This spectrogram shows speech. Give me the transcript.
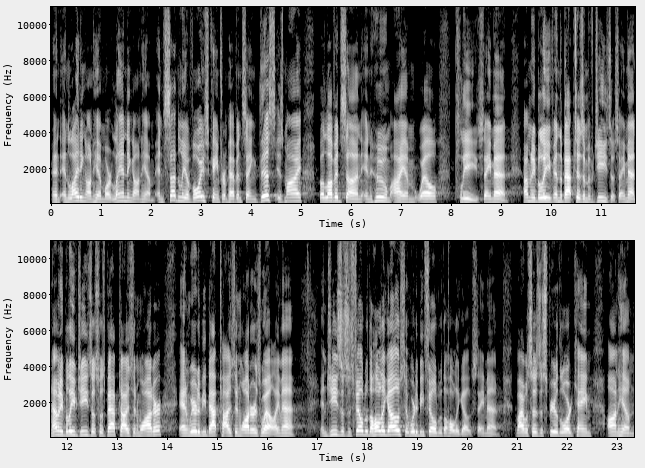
and, and lighting on him or landing on him. And suddenly a voice came from heaven saying, This is my beloved Son, in whom I am well pleased. Amen. How many believe in the baptism of Jesus? Amen. How many believe Jesus was baptized in water and we're to be baptized in water as well? Amen and Jesus is filled with the Holy Ghost, and we're to be filled with the Holy Ghost. Amen. The Bible says the Spirit of the Lord came on him,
